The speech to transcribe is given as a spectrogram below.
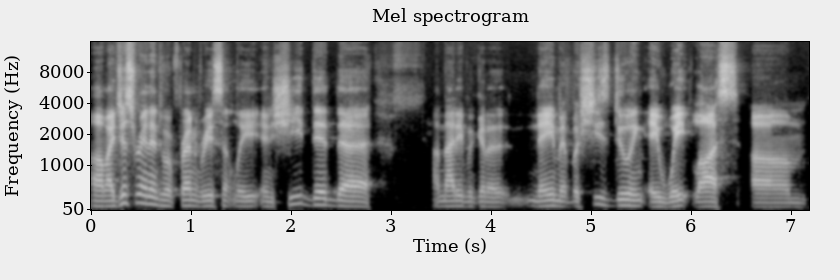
Um, i just ran into a friend recently and she did the I'm not even going to name it, but she's doing a weight loss um,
